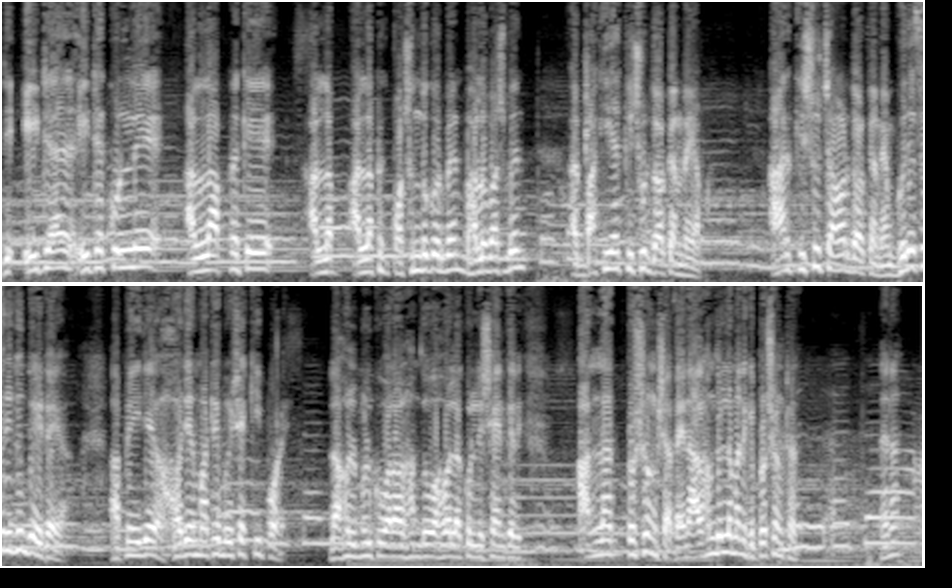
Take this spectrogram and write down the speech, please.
যে এইটা এইটা করলে আল্লাহ আপনাকে, আল্লাহ আল্লাহ আপনাকে পছন্দ করবেন, ভালোবাসবেন, আর বাকি আর কিছুর দরকার নেই আপনার আর কিছু চাওয়ার দরকার নেই। ঘুরে ফিরে কিন্তু এটাই। আপনি এই যে হজের মাঠে বসে কি পড়ে? লাহুল মুলকু ওয়া লাহুল হামদু ওয়া আলা কুল্লি শাইইন কাদির আল্লাহর প্রশংসা, তাই না? আলহামদুলিল্লাহ মানে কি? প্রশংসা। তাই না?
